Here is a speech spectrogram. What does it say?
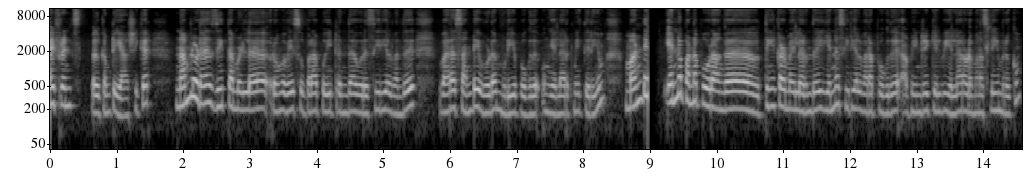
ஹை ஃப்ரெண்ட்ஸ் வெல்கம் டு யாஷிகர் நம்மளோட ஜீ தமிழில் ரொம்பவே சூப்பராக போயிட்டு இருந்த ஒரு சீரியல் வந்து வர சண்டேவோட முடிய போகுது. உங்கள் எல்லாருக்குமே தெரியும். மண்டே என்ன பண்ண போகிறாங்க திங்கக்கிழமையிலேருந்து என்ன சீரியல் வரப்போகுது? அப்படின்ற கேள்வி எல்லாரோட மனசுலேயும் இருக்கும்.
